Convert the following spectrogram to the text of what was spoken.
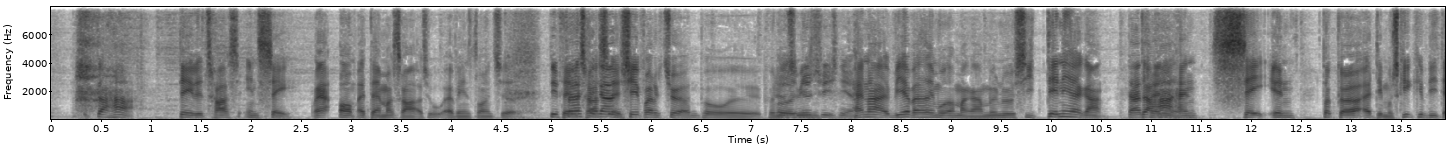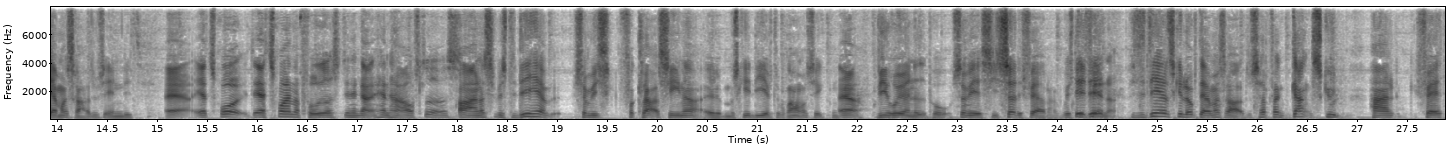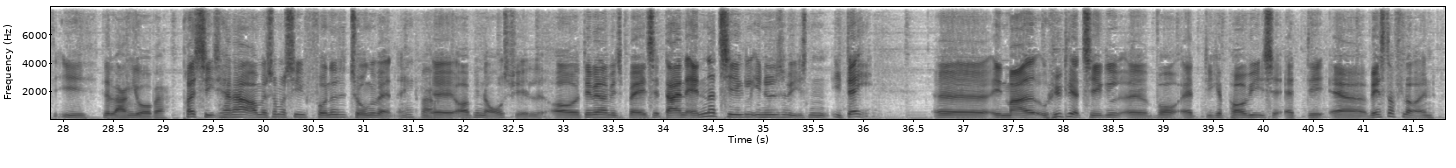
der har David Træs en sag Ja. om, at Danmarks Radio er venstreorienteret. Det er David første gang øh, chefredaktøren på, øh, på, på. Nyhedsvisen, ja. Han har, vi har været imod ham mange gange, men vi vil sige, at denne her gang, der, er der har han sagen, der gør, at det måske kan blive Danmarks Radios endeligt. Ja, jeg tror, jeg tror, han har fået os den her gang. Han har afsløret os. Og Anders, hvis det er det her, som vi forklarer senere, eller måske lige efter programudsigten, Ja. vi ryger ned på, så vil jeg sige, så er det fair nok. Hvis Det det, er det, hvis det er det her, der skal lukke Danmarks Radio, så for en gang skyld har han fat i det lange jordbær. Præcis. Han har, om jeg så må sige, fundet det tunge vand ikke? Ja. Øh, op i Norges fjelde. Og det vender vi tilbage til. Der er en anden artikel i Nyhedsavisen i dag. Øh, en meget uhyggelig artikel, øh, hvor at de kan påvise, at det er venstrefløjen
